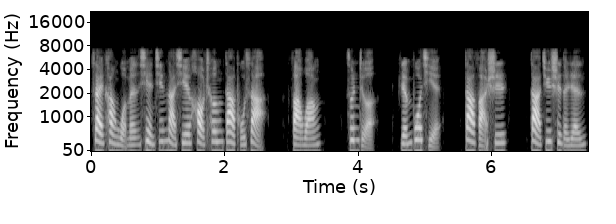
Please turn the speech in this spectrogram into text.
再看我们现今那些号称大菩萨、法王、尊者、仁波切、大法师、大居士的人，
